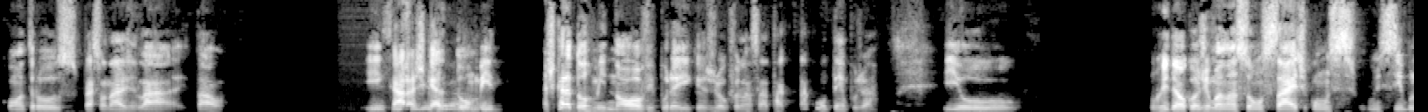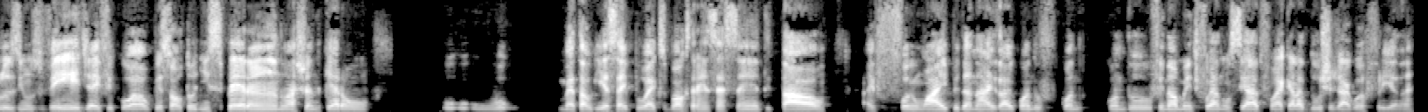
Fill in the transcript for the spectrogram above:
contra os personagens lá e tal. E, Esse cara, acho que era 2000, acho que era 2009 por aí que o jogo foi lançado. Tá, tá com o tempo já. E o o Hideo Kojima lançou um site com uns, uns símbolozinhos verdes, aí ficou o pessoal todo esperando, achando que era um, o, o, Metal Gear sair pro Xbox 360 e tal. Aí foi um hype danado, aí quando, quando, quando finalmente foi anunciado, foi aquela ducha de água fria, né?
